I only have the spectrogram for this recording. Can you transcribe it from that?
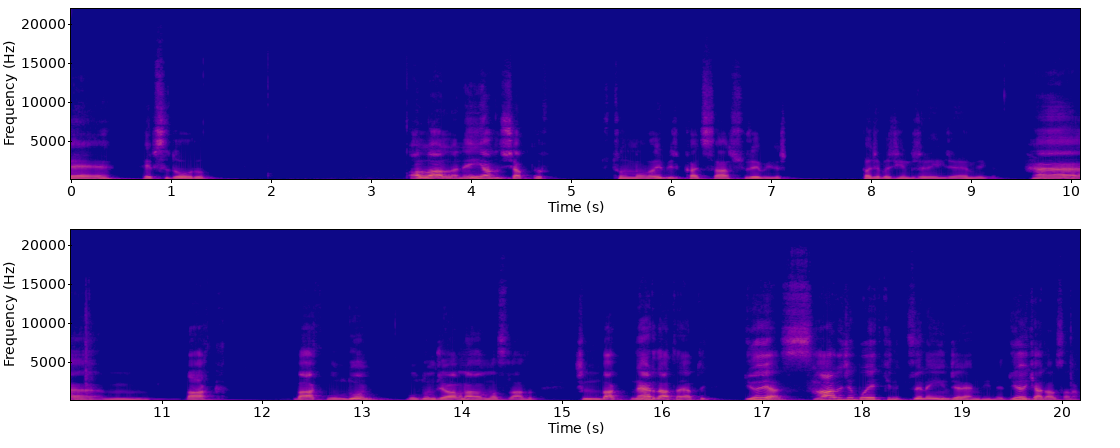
E hepsi doğru. Allah Allah neyi yanlış yaptık? Tutulma olayı birkaç saat sürebilir. Acaba şimdi incelenmeli. Hmm, bak. Bak buldum. Buldum cevabını alması lazım. Şimdi bak nerede hata yaptık? Diyor ya sadece bu etkinlik düzeneği incelendiğinde. Diyor ki adam sana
